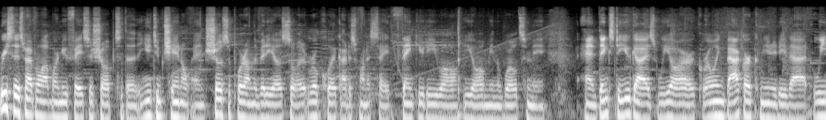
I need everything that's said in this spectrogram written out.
Recently, I've having a lot more new faces show up to the YouTube channel and show support on the videos. So uh, real quick, I just want to say thank you to you all. You all mean the world to me. And thanks to you guys, we are growing back our community that we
